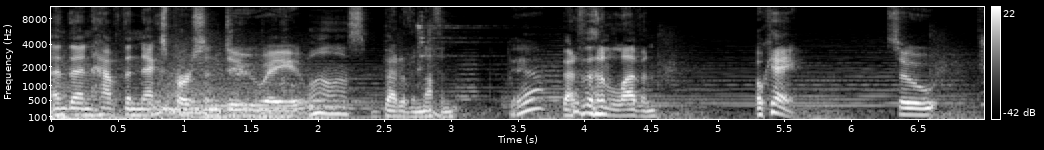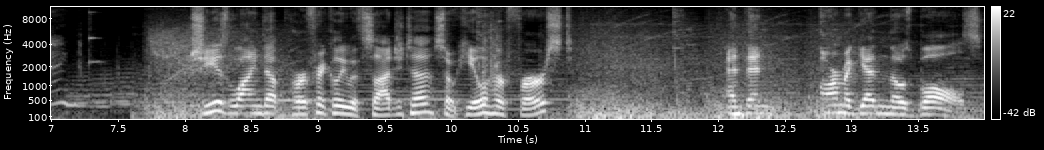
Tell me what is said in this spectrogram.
and then have the next person do a. Well, that's better than nothing. Yeah. Better than 11. Okay, so she is lined up perfectly with Sagita, so heal her first, and then Armageddon those balls.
